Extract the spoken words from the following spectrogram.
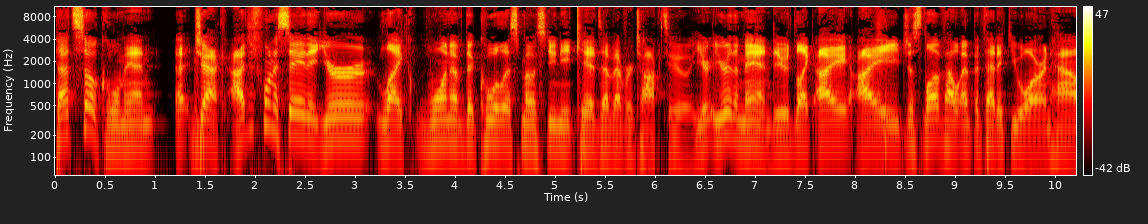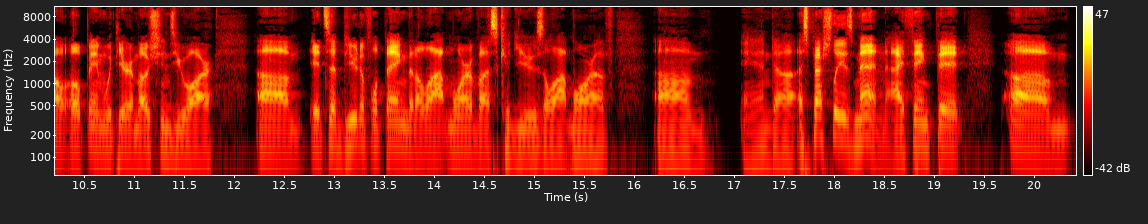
That's so cool, man. Uh, Jack, I just want to say that you're like one of the coolest, most unique kids I've ever talked to. You're you're the man, dude. Like I I just love how empathetic you are and how open with your emotions you are. Um, it's a beautiful thing that a lot more of us could use a lot more of. Um, and uh, especially as men, I think that um,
